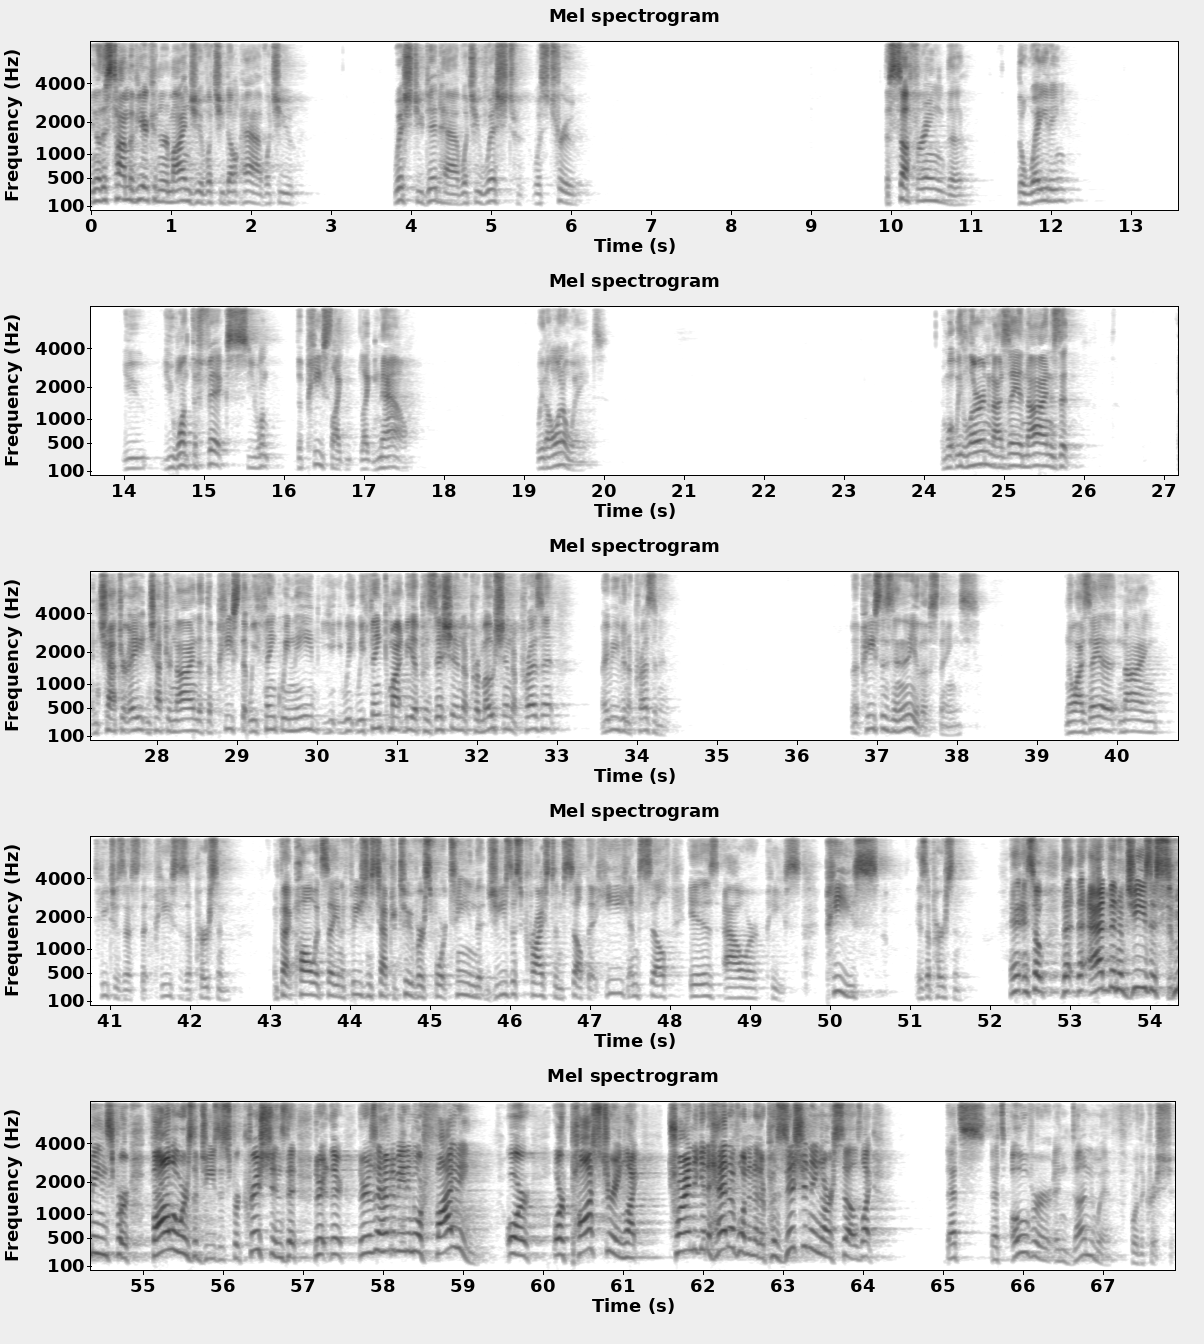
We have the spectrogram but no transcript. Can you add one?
You know, this time of year can remind you of what you don't have, what you wished you did have, what you wished was true. The suffering, the, the waiting, you, you want the fix, you want the peace like, like now. We don't want to wait. And what we learn in Isaiah 9 is that in chapter 8 and chapter 9, that the peace that we think we need, we, we think might be a position, a promotion, a present, maybe even a president. But peace isn't any of those things. No, Isaiah 9 teaches us that peace is a person. In fact, Paul would say in Ephesians chapter 2 verse 14 that Jesus Christ himself that he himself is our peace. Peace is a person. And, so the, the advent of Jesus means for followers of Jesus, for Christians, that there, there, there doesn't have to be any more fighting or, or posturing, like trying to get ahead of one another, positioning ourselves. Like that's, that's over and done with for the Christian.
